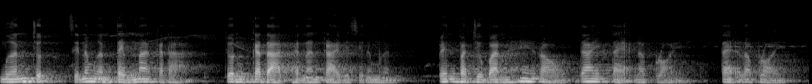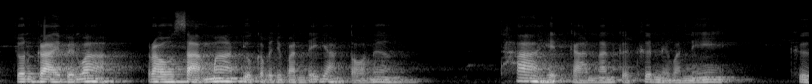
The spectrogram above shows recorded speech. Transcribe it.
เหมือนจุดสีน้ำเงินเต็มหน้ากระดาษ จนกระดาษแผ่นนั้นกลายเป็นสีน้ำเงิน เป็นปัจจุบันให้เราได้แตะและปล่อย แตะและปล่อย จนกลายเป็นว่า เราสามารถอยู่กับปัจจุบันได้อย่างต่อเนื่อง ถ้าเหตุการณ์นั้นเกิดขึ้นในวันนี้ คือ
